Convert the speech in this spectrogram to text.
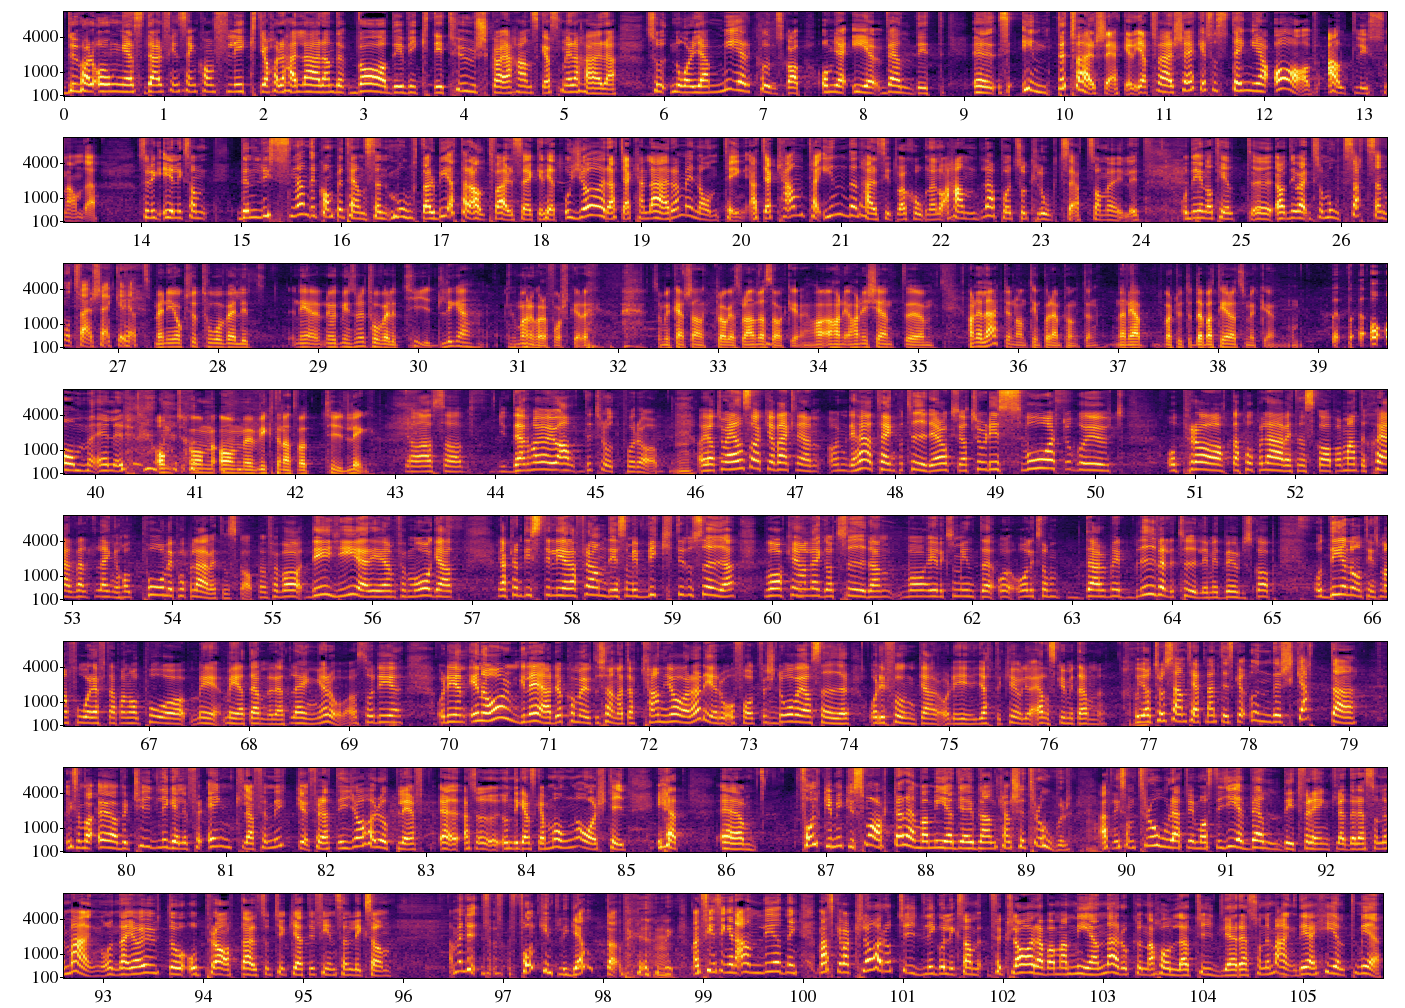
du har ångest, där finns en konflikt, jag har det här lärandet, vad är viktigt, hur ska jag handskas med det här? Så når jag mer kunskap om jag är väldigt eh, inte tvärsäker. Är jag tvärsäker så stänger jag av allt lyssnande. Så det är liksom, den lyssnande kompetensen motarbetar all tvärsäkerhet och gör att jag kan lära mig någonting. Att jag kan ta in den här situationen och handla på ett så klokt sätt som möjligt. Och det är något helt, eh, ja, det är liksom motsatsen mot tvärsäkerhet. Men ni är också två väldigt ni är, ni är åtminstone två väldigt tydliga humaniora-forskare som kanske anklagas för andra saker. Har, har, ni, har, ni känt, eh, har ni lärt er någonting på den punkten när ni har varit ute och debatterat så mycket? Om, eller? Om, om, om vikten att vara tydlig? Ja, alltså, den har jag ju alltid trott på. Då. Mm. Och jag tror en sak jag verkligen, och det har jag tänkt på tidigare också, jag tror det är svårt att gå ut och prata populärvetenskap om man inte själv väldigt länge hållit på med populärvetenskapen. För vad det ger är en förmåga att jag kan distillera fram det som är viktigt att säga. Vad kan jag lägga åt sidan? Vad är liksom inte? Och, och liksom därmed bli väldigt tydlig i mitt budskap. Och det är någonting som man får efter att man hållit på med, med ett ämne rätt länge. Då, Så det, och det är en enorm glädje att komma ut och känna att jag kan göra det då och folk förstår vad jag säger och det funkar och det är jättekul. Jag älskar mitt ämne. Och jag tror samtidigt att man inte ska underskatta liksom vara övertydlig eller förenkla för mycket. För att det jag har upplevt eh, alltså, under ganska många års tid är att eh, folk är mycket smartare än vad media ibland kanske tror. Att liksom tror att vi måste ge väldigt förenklade resonemang. Och när jag är ute och, och pratar så tycker jag att det finns en liksom Ja, men det, folk är intelligenta. Mm. Det finns ingen anledning. Man ska vara klar och tydlig och liksom förklara vad man menar och kunna hålla tydliga resonemang. Det är jag helt med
